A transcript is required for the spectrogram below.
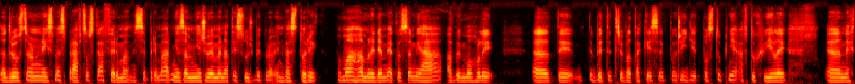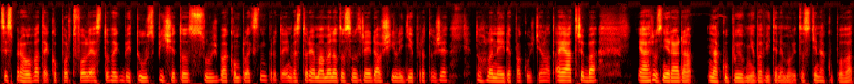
Na druhou stranu nejsme správcovská firma, my se primárně zaměřujeme na ty služby pro investory. Pomáhám lidem, jako jsem já, aby mohli eh, ty, ty byty třeba taky si pořídit postupně a v tu chvíli Eh, nechci zpravovat jako portfolia stovek bytů, spíš je to služba komplexní pro ty investory máme na to samozřejmě další lidi, protože tohle nejde pak už dělat. A já třeba, já hrozně ráda nakupuju, mě baví ty nemovitosti nakupovat.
